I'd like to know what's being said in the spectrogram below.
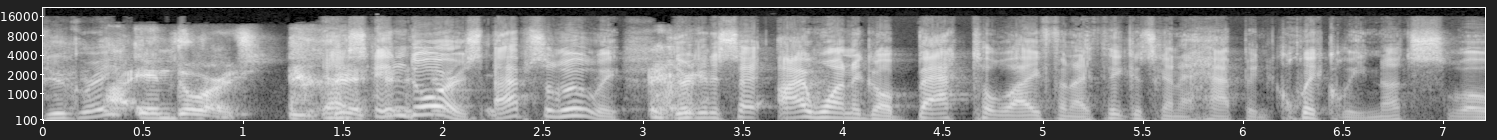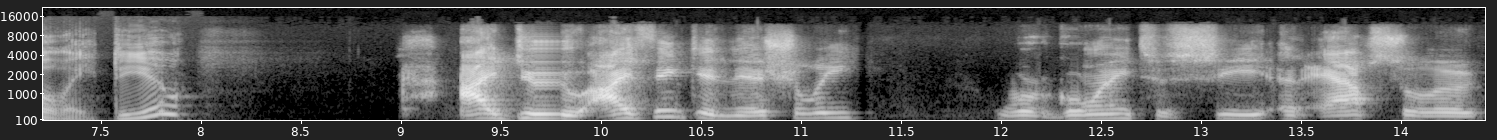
Do you agree? Uh, indoors. yes, indoors. Absolutely. They're going to say, I want to go back to life, and I think it's going to happen quickly, not slowly. Do you? I do. I think initially we're going to see an absolute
